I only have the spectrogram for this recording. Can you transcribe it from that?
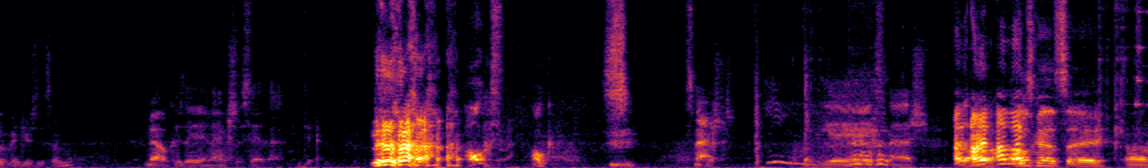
Avengers Assemble. No, because they didn't actually say that. I, Hulk. Hulk. Smash. Yay, smash. I, Uh, I like. was gonna say, uh,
